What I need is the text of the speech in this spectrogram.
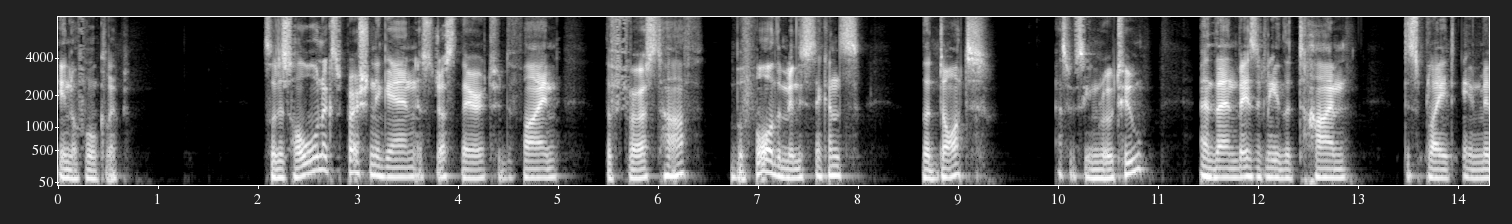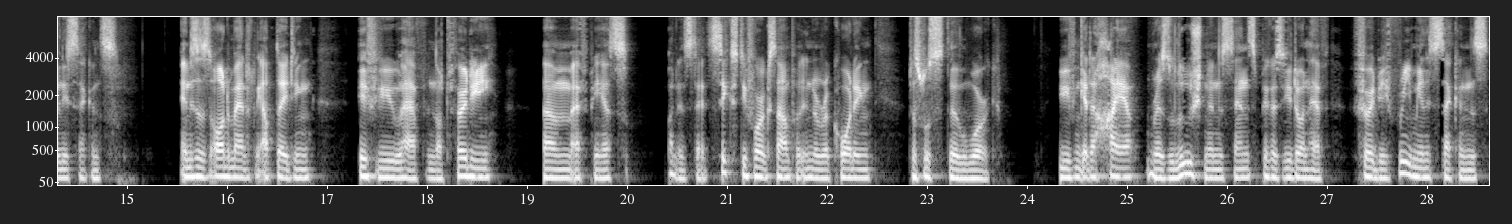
in a full clip. So this whole expression again is just there to define the first half before the milliseconds, the dot, as we see in row two, and then basically the time displayed in milliseconds. And this is automatically updating if you have not 30 um, FPS, but instead 60, for example, in the recording, this will still work. You even get a higher resolution in a sense because you don't have 33 milliseconds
